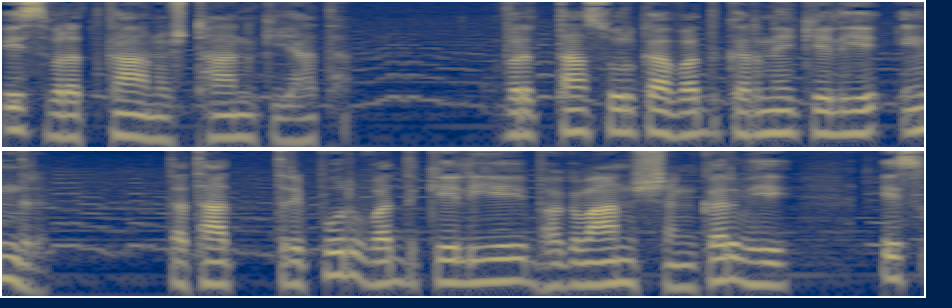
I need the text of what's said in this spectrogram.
इस व्रत का अनुष्ठान किया था। वृत्तासुर का वध करने के लिए इंद्र तथा त्रिपुर वध के लिए भगवान शंकर भी इस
